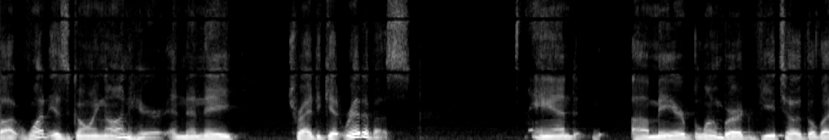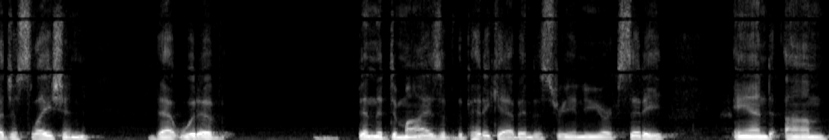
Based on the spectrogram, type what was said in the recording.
thought, what is going on here? And then they tried to get rid of us. And uh, Mayor Bloomberg vetoed the legislation that would have been the demise of the pedicab industry in New York City. And um,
